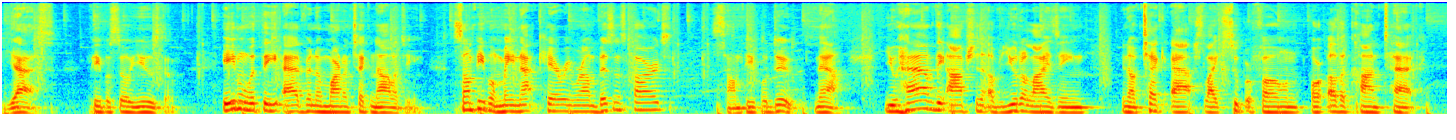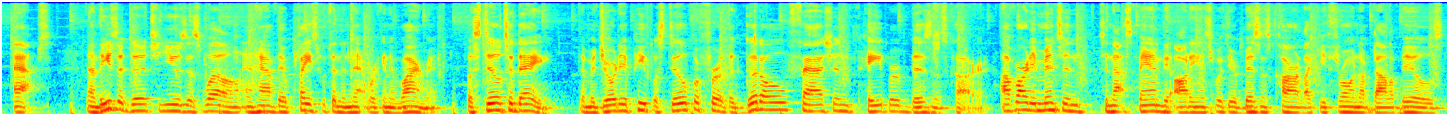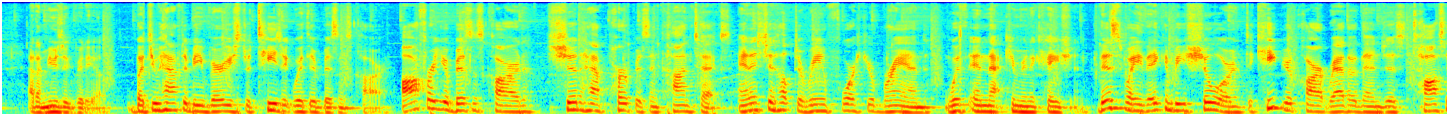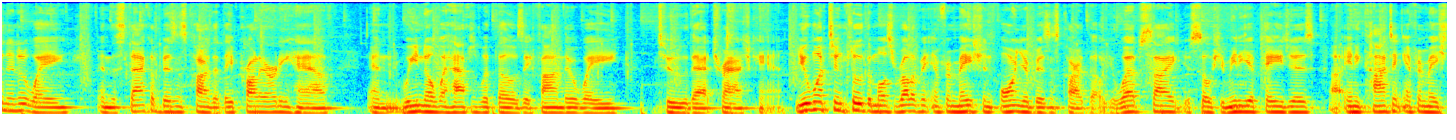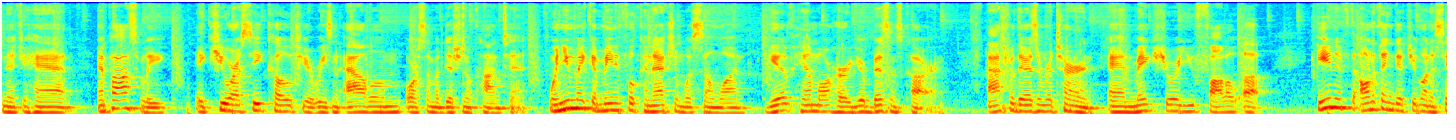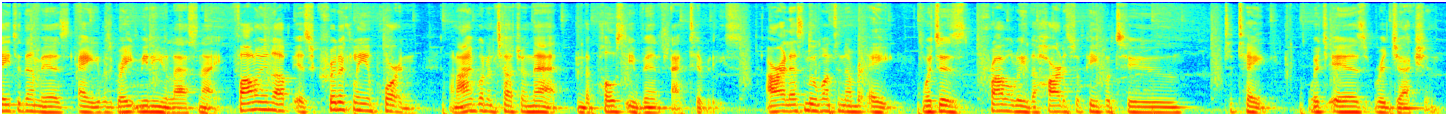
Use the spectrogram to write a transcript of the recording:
Yes, people still use them. Even with the advent of modern technology, some people may not carry around business cards, some people do. Now, you have the option of utilizing, you know, tech apps like Superphone or other contact apps. Now, these are good to use as well and have their place within the networking environment. But still today, the majority of people still prefer the good old fashioned paper business card. I've already mentioned to not spam the audience with your business card like you're throwing up dollar bills at a music video. But you have to be very strategic with your business card. Offer your business card should have purpose and context, and it should help to reinforce your brand within that communication. This way, they can be sure to keep your card rather than just tossing it away in the stack of business cards that they probably already have. And we know what happens with those. They find their way to that trash can. You want to include the most relevant information on your business card though, your website, your social media pages, uh, any content information that you had, and possibly a QRC code to your recent album or some additional content. When you make a meaningful connection with someone, give him or her your business card. Ask for theirs in return and make sure you follow up. Even if the only thing that you're going to say to them is, hey, it was great meeting you last night. Following up is critically important, and I'm going to touch on that in the post event activities. All right, let's move on to number eight, which is probably the hardest for people to, to take, which is rejection.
